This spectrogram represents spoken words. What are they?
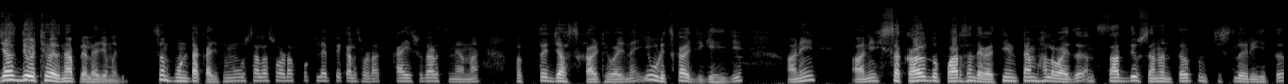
जास्त दिवस ठेवायचं नाही आपल्याला ह्याच्यामध्ये. संपूर्ण टाकायची. तुम्ही उसाला सोडा कुठल्या पिकाला सोडा काही सुद्धा अडचण येणार फक्त जास्त काळ ठेवायची नाही एवढीच काळजी घ्यायची. आणि आणि सकाळ दुपार संध्याकाळी तीन टाइम हलवायचं आणि सात दिवसानंतर तुमची स्लरी इथं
